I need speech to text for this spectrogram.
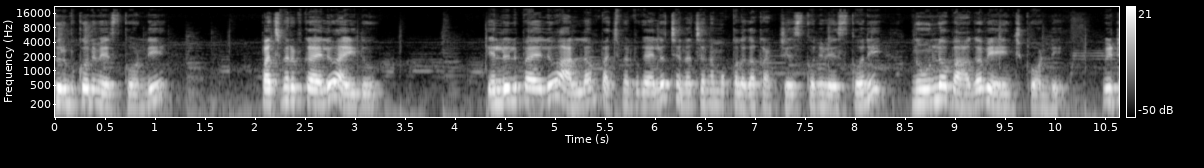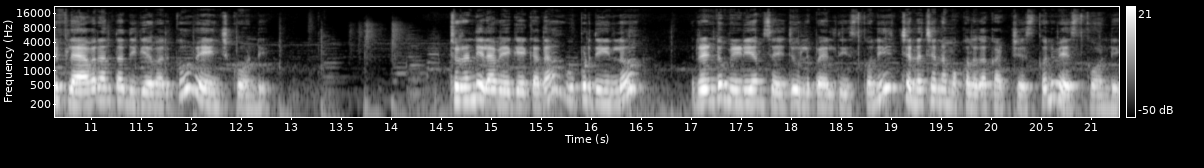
తురుముకొని వేసుకోండి. పచ్చిమిరపకాయలు ఐదు ఎల్లుల్లిపాయలు అల్లం పచ్చిమిరపకాయలు చిన్న చిన్న ముక్కలుగా కట్ చేసుకొని వేసుకొని నూనెలో బాగా వేయించుకోండి. వీటి ఫ్లేవర్ అంతా దిగే వరకు వేయించుకోండి. చూడండి ఇలా వేగే కదా. ఇప్పుడు దీనిలో రెండు మీడియం సైజు ఉల్లిపాయలు తీసుకొని చిన్న చిన్న ముక్కలుగా కట్ చేసుకొని వేసుకోండి.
